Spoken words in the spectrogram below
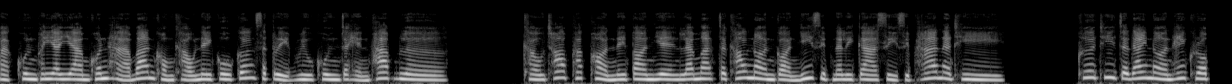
หากคุณพยายามค้นหาบ้านของเขาใน Google Street View คุณจะเห็นภาพเบลอ เขาชอบพักผ่อนในตอนเย็นและมักจะเข้านอนก่อน 20นาฬิกา45 นาที เพื่อที่จะได้นอนให้ครบ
